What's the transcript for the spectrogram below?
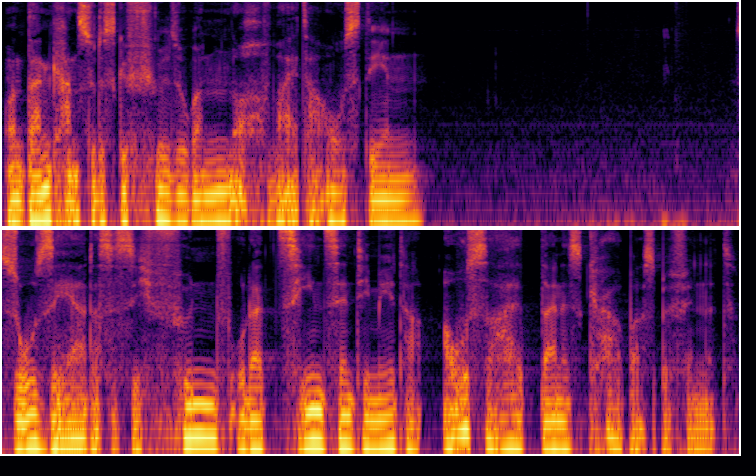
Und dann kannst du das Gefühl sogar noch weiter ausdehnen. So sehr, dass es sich fünf oder zehn Zentimeter außerhalb deines Körpers befindet.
